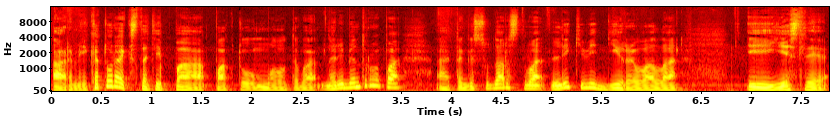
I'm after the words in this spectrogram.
армии, которая, кстати, по пакту Молотова-Риббентропа это государство ликвидировало. И если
